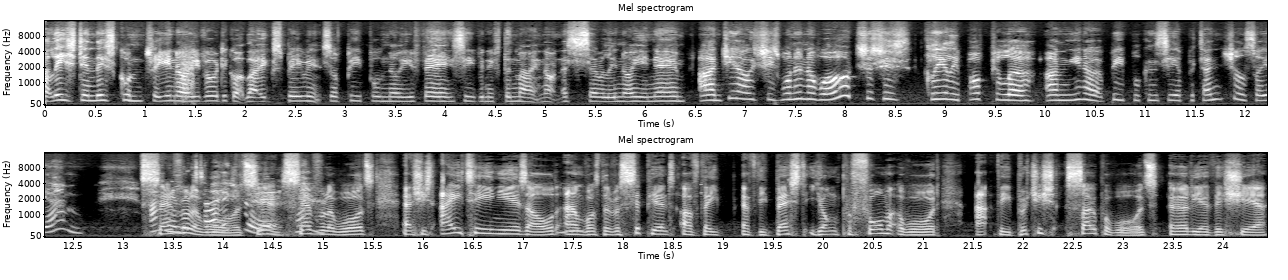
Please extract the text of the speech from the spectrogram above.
At least in this country, you know, you've already got that experience of people know your face, even if they might not necessarily know your name. And, you know, she's won an award, so she's clearly popular, and, you know, people can see her potential. So, yeah, I'm, I'm really several awards, yeah, several awards. Uh, she's 18 years old and was the recipient of the of the Best Young Performer Award at the British Soap Awards earlier this year.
